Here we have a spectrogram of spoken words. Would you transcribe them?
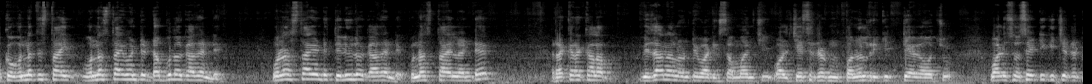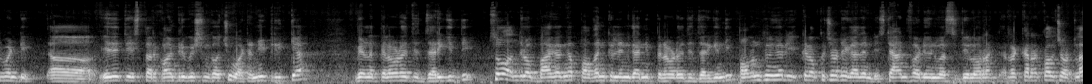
ఒక ఉన్నత స్థాయి ఉన్నత స్థాయి అంటే డబ్బులో కాదండి. ఉన్నత స్థాయి అంటే తెలుగులో కాదండి. ఉన్నత స్థాయిలు అంటే రకరకాల విధానాలు ఉంటాయి వాటికి సంబంధించి. వాళ్ళు చేసేటటువంటి పనులు రీత్యా కావచ్చు వాళ్ళు సొసైటీకి ఇచ్చేటటువంటి ఏదైతే ఇస్తారో కాంట్రిబ్యూషన్ కావచ్చు వాటన్నిటి రీత్యా వీళ్ళని పిలవడం అయితే జరిగింది సో అందులో భాగంగా పవన్ కళ్యాణ్ గారిని పిలవడం అయితే జరిగింది. పవన్ కళ్యాణ్ గారు ఇక్కడ ఒక చోటే కాదండి. స్టాన్ఫర్డ్ యూనివర్సిటీలో రకరకాల చోట్ల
